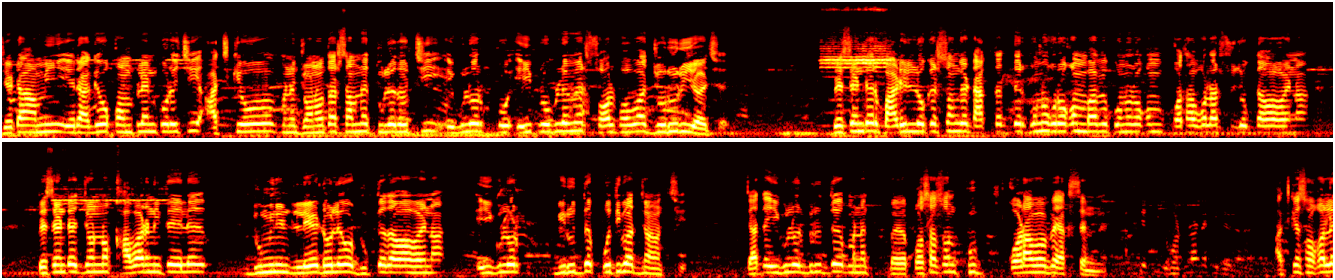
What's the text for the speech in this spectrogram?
যেটা আমি এর আগেও কমপ্লেন করেছি, আজকেও মানে জনতার সামনে তুলে ধরছি, এগুলোর এই প্রবলেমের সলভ হওয়া জরুরি আছে। পেশেন্টের বাড়ির লোকের সঙ্গে ডাক্তারদের কোনো রকমভাবে কোনো রকম কথা বলার সুযোগ দেওয়া হয় না। পেশেন্টের জন্য খাবার নিতে এলে দু মিনিট লেট হলেও ঢুকতে দেওয়া হয় না। এইগুলোর বিরুদ্ধে প্রতিবাদ জানাচ্ছি। যাতে এইগুলোর বিরুদ্ধে মানে প্রশাসন খুব কড়াভাবে অ্যাকশন নেয়। আজকে সকালে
